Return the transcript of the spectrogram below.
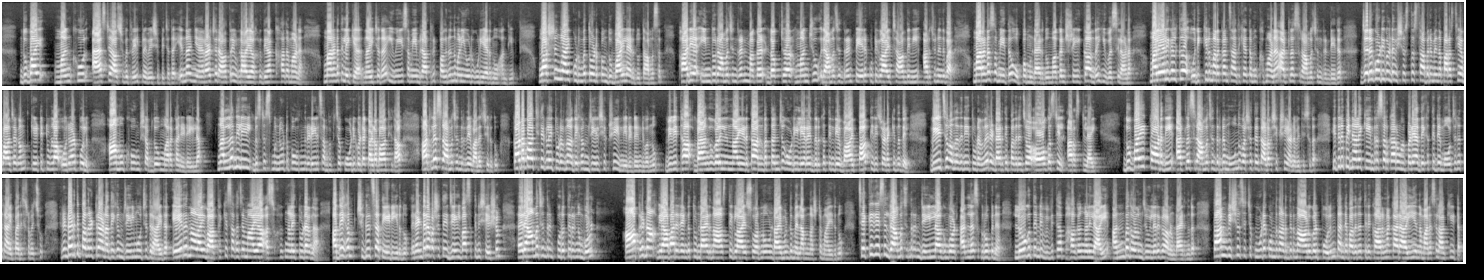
ദുബായ് മൻഖൂൽ ആസ്റ്റ് ആശുപത്രിയിൽ പ്രവേശിപ്പിച്ചത്. എന്നാൽ ഞായറാഴ്ച രാത്രി ഉണ്ടായ ഹൃദയാഘാതമാണ് മരണത്തിലേക്ക് നയിച്ചത് യു എ സമയം രാത്രി പതിനൊന്ന് മണിയോടുകൂടിയായിരുന്നു അന്ത്യം. വർഷങ്ങളായി കുടുംബത്തോടൊപ്പം ദുബായിലായിരുന്നു താമസം. ഭാര്യ ഇന്ദു രാമചന്ദ്രൻ മകൾ ഡോക്ടർ മഞ്ജു രാമചന്ദ്രൻ പേരക്കുട്ടികളായ ചാന്ദിനി അർജുൻ എന്നിവർ മരണസമയത്ത് ഒപ്പമുണ്ടായിരുന്നു. മകൻ ശ്രീകാന്ത് യു എസിലാണ്. മലയാളികൾക്ക് ഒരിക്കലും മറക്കാൻ സാധിക്കാത്ത മുഖമാണ് അറ്റ്ലസ് രാമചന്ദ്രന്റേത്. ജനകോടികളുടെ വിശ്വസ്ത സ്ഥാപനം എന്ന പരസ്യ വാചകം കേട്ടിട്ടുള്ള ഒരാൾ പോലും ആ മുഖവും ശബ്ദവും മറക്കാനിടയില്ല. നല്ല നിലയിൽ ബിസിനസ് മുന്നോട്ട് പോകുന്നതിനിടയിൽ സംഭവിച്ച കോടികളുടെ കടബാധ്യത അറ്റ്ലസ് രാമചന്ദ്രനെ വലച്ചിരുന്നു. കടബാധ്യതകളെ തുടർന്ന് അദ്ദേഹം ജയിൽ ശിക്ഷയും നേരിടേണ്ടി വന്നു. വിവിധ ബാങ്കുകളിൽ നിന്നായി എടുത്ത അൻപത്തഞ്ച് കോടിയിലേറെ ദീർഘത്തിന്റെ വായ്പ തിരിച്ചടയ്ക്കുന്നതിൽ വീഴ്ച വന്നതിനെ തുടർന്ന് രണ്ടായിരത്തി പതിനഞ്ച് ഓഗസ്റ്റിൽ അറസ്റ്റിലായി. ദുബായ് കോടതി അറ്റ്ലസ് രാമചന്ദ്രന് മൂന്ന് വർഷത്തെ തടവ് ശിക്ഷയാണ് വിധിച്ചത്. ഇതിന് പിന്നാലെ കേന്ദ്ര സർക്കാർ ഉൾപ്പെടെ അദ്ദേഹത്തിന്റെ മോചനത്തിനായി പരിശ്രമിച്ചു. രണ്ടായിരത്തി പതിനെട്ടിലാണ് അദ്ദേഹം ജയിൽ മോചിതരായത്. ഏറെ നാളായി വാർദ്ധക്യ സഹജമായ അസുഖങ്ങളെ തുടർന്ന് അദ്ദേഹം ചികിത്സ തേടിയിരുന്നു. രണ്ടര വർഷത്തെ ജയിൽവാസത്തിന് ശേഷം രാമചന്ദ്രൻ പുറത്തിറങ്ങുമ്പോൾ ആഭരണ വ്യാപാര രംഗത്തുണ്ടായിരുന്ന ആസ്തികളായ സ്വർണവും ഡയമണ്ടും എല്ലാം നഷ്ടമായിരുന്നു. ചെക്ക് കേസിൽ രാമചന്ദ്രൻ ജയിലിലാകുമ്പോൾ അറ്റ്ലസ് ഗ്രൂപ്പിന് ലോകത്തിന്റെ വിവിധ ഭാഗങ്ങളിലായി അൻപതോളം ജ്വല്ലറികളാണ് ഉണ്ടായിരുന്നത്. താൻ വിശ്വസിച്ച് കൂടെ കൊണ്ടു നടന്നിരുന്ന ആളുകൾ പോലും തന്റെ പതനത്തിന് കാരണക്കാരായി എന്ന് മനസ്സിലാക്കിയിട്ട്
